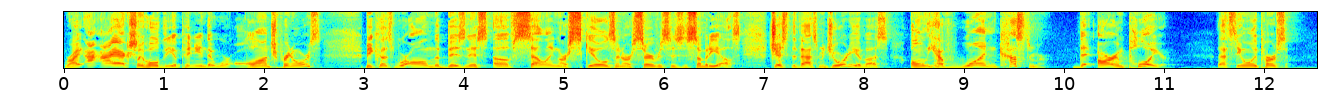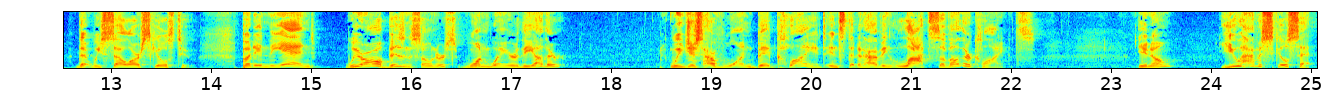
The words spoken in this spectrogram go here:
right? I, actually hold the opinion that we're all entrepreneurs because we're all in the business of selling our skills and our services to somebody else. Just the vast majority of us only have one customer, that our employer. That's the only person that we sell our skills to. But in the end, we are all business owners, one way or the other. We just have one big client instead of having lots of other clients. You know, you have a skill set,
